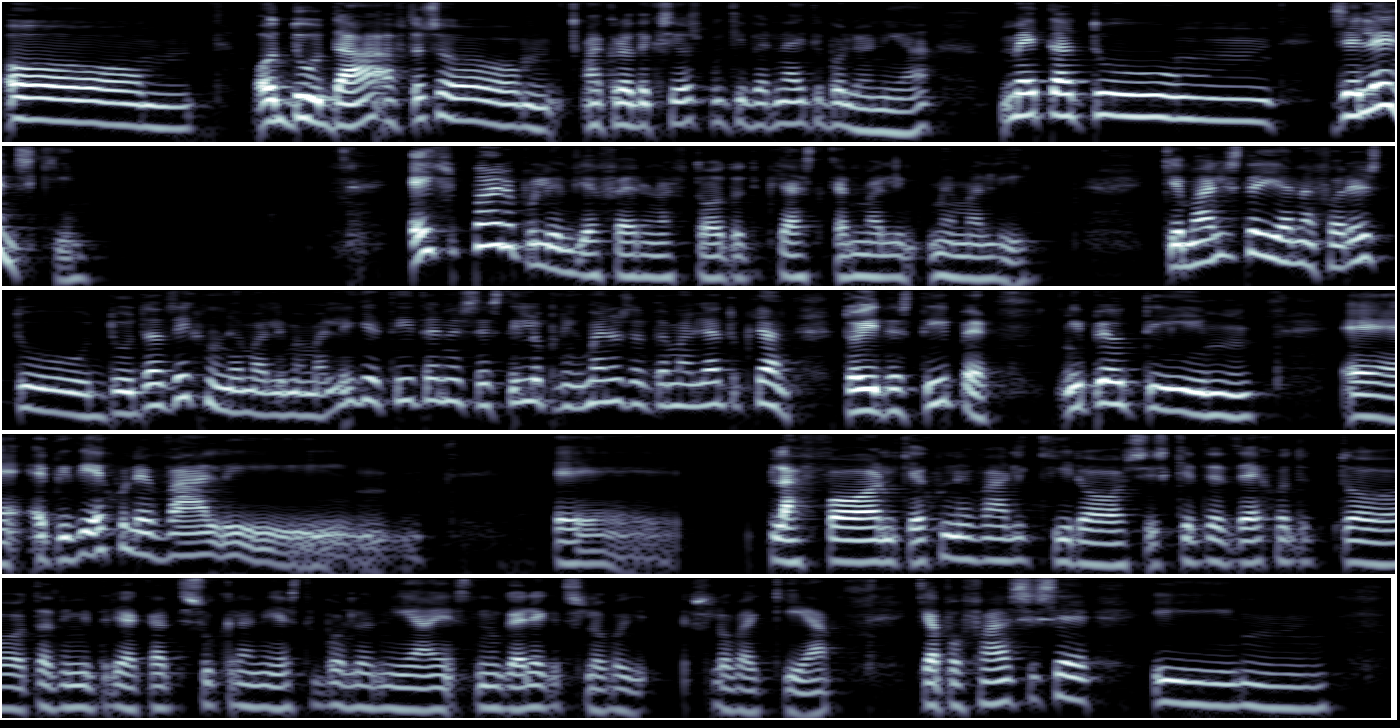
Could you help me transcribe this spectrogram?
ο, ο Ντούντα, αυτός ο ακροδεξιός που κυβερνάει την Πολωνία, μετά του Ζελένσκι. Έχει πάρα πολύ ενδιαφέρον αυτό το ότι πιάστηκαν μαλλί με μαλλί. Και μάλιστα οι αναφορές του Ντούντα δείχνουν μαλλί με μαλλί γιατί ήταν σε στήλο πνιγμένος από τα μαλλιά του πιάν. Το είδες τι είπε; Είπε ότι ε, επειδή έχουν βάλει ε, πλαφών και έχουν βάλει κυρώσεις και δεν δέχονται το, τα δημητριακά της Ουκρανίας στην Πολωνία, στην Ουγγαρία και τη Σλοβακία και αποφάσισε η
